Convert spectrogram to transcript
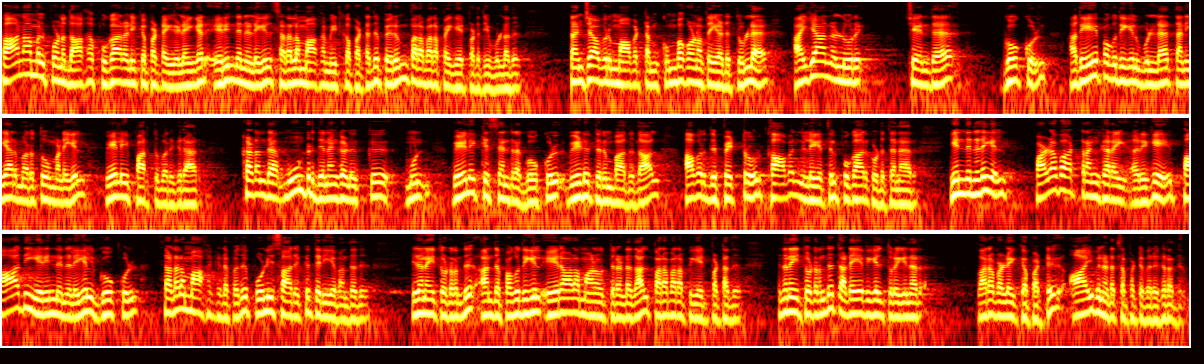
காணாமல் போனதாக புகார் அளிக்கப்பட்ட இளைஞர் எரிந்த நிலையில் சடலமாக மீட்கப்பட்டது பெரும் பரபரப்பை ஏற்படுத்தியுள்ளது. தஞ்சாவூர் மாவட்டம் கும்பகோணத்தை அடுத்துள்ள ஐயாநல்லூரை சேர்ந்த கோகுல் அதே பகுதியில் உள்ள தனியார் மருத்துவமனையில் வேலை பார்த்து வருகிறார். கடந்த மூன்று தினங்களுக்கு முன் வேலைக்கு சென்ற கோகுல் வீடு திரும்பாததால் அவரது பெற்றோர் காவல் நிலையத்தில் புகார் கொடுத்தனர். இந்த நிலையில் பழவாற்றங்கரை அருகே பாதி எரிந்த நிலையில் கோகுல் சடலமாக கிடப்பது போலீசாருக்கு தெரிய வந்தது இதனைத் தொடர்ந்து அந்த பகுதியில் ஏராளமானோர் திரண்டதால் பரபரப்பு ஏற்பட்டது. இதனைத் தொடர்ந்து தடயவியல் துறையினர் வரவழைக்கப்பட்டு ஆய்வு நடத்தப்பட்டு வருகிறது.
